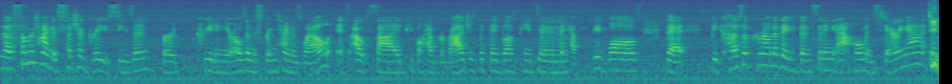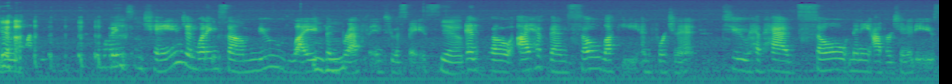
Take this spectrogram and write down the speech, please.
the summertime is such a great season for creating murals in the springtime as well. It's outside, people have garages that they love painted, Yeah. they have big walls that because of corona they've been sitting at home and staring at and really wanting, wanting some change and wanting some new life Mhm. and breath into a space. Yeah. And so I have been so lucky and fortunate to have had so many opportunities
